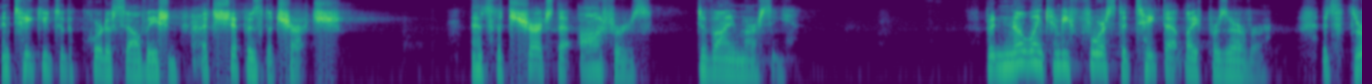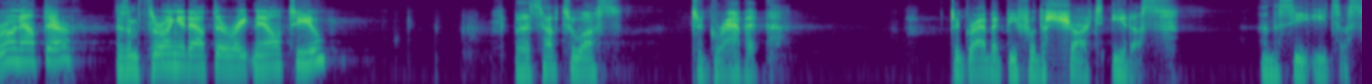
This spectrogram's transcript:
and take you to the port of salvation. That ship is the church. And it's the church that offers divine mercy. But no one can be forced to take that life preserver. It's thrown out there as I'm throwing it out there right now to you. But it's up to us to grab it. To grab it before the sharks eat us and the sea eats us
